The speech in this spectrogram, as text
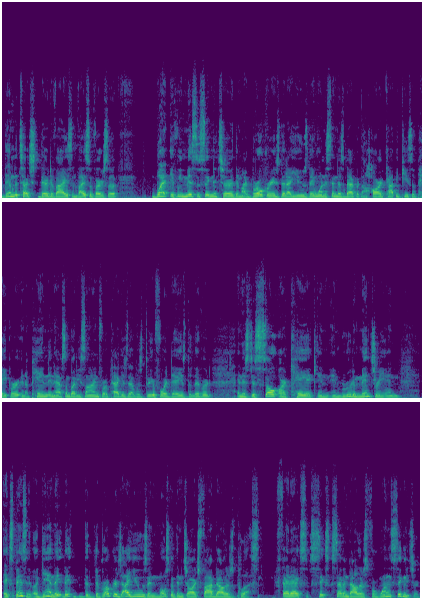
them to touch their device and vice versa. But if we miss a signature, then my brokerage that I use, they want to send us back with a hard copy piece of paper and a pen and have somebody sign for a package that was three or four days delivered. And it's just so archaic and, and rudimentary and expensive. Again, they, they the, the brokerage I use and most of them charge five dollars plus. FedEx six, seven dollars for one signature.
